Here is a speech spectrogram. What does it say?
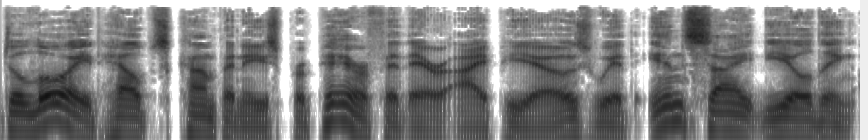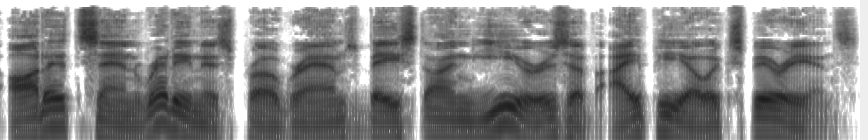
Deloitte helps companies prepare for their IPOs with insight yielding audits and readiness programs based on years of IPO experience.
